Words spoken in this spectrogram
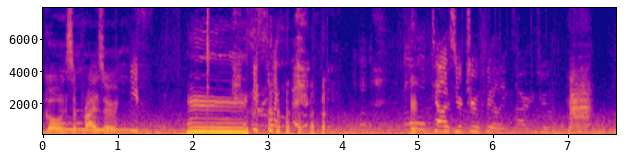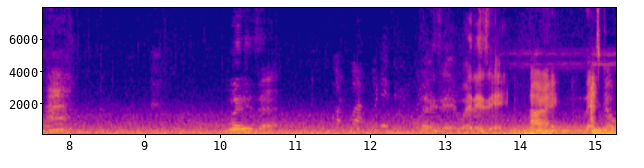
go and surprise her. He's, Hmm. he's like, tell us your true feelings, Ari June. What is that? What, what, what is it? What is it? What is it? All right, let's go.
